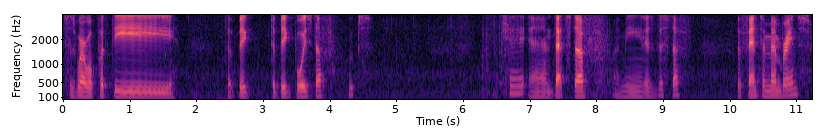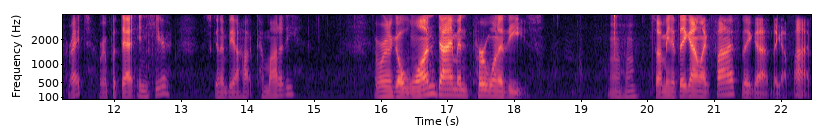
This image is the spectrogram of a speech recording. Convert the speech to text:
this is where we'll put the the big the big boy stuff. Oops. Okay, and that stuff, I mean, is this stuff the phantom membranes, right? We're to put that in here. It's going to be a hot commodity. And we're to go one diamond per one of these. Mm-hmm. So, I mean, if they got like five, they got they got five.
